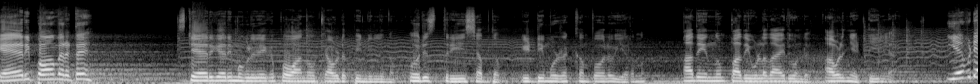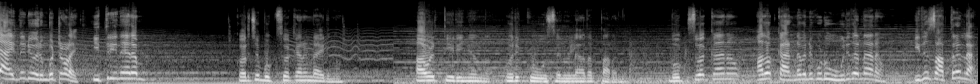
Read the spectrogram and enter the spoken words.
കയറി പോകാൻ വരട്ടെ. സ്റ്റെയർ കയറി മുകളിലേക്ക് പോകാൻ നോക്കി അവളുടെ പിന്നിൽ നിന്നും ഒരു സ്ത്രീ ശബ്ദം ഇടിമുഴക്കം പോലെ ഉയർന്നു. അതെന്നും പതിവുള്ളതായതുകൊണ്ട് അവൾ ഞെട്ടിയില്ല. എവിടെ ആയതടി ഒരുമ്പിട്ടോളെ? ഇത്രയും നേരം? കുറച്ച് ബുക്സ് വെക്കാനുണ്ടായിരുന്നു. അവൾ തിരിഞ്ഞു ഒരു കൂസലില്ലാതെ പറഞ്ഞു. ബുക്സ് വെക്കാനോ? അതോ കണ്ടവന് കൂടെ ഊരി തന്നാനോ? ഇത് സത്രല്ല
